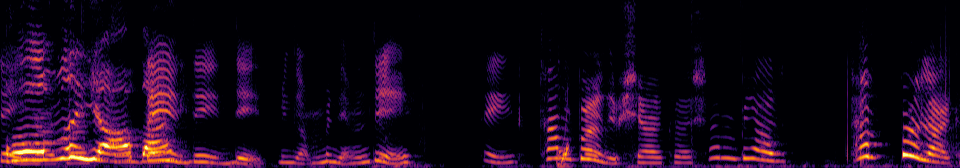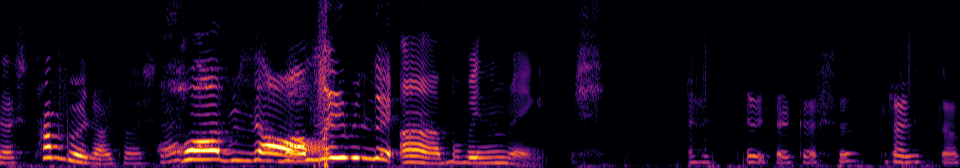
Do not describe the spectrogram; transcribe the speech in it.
değil. Oldu ya bak. Değil değil değil. Biliyorum biliyorum değil. Değil. Tam böyle bir şey arkadaşlar. Biraz tam böyle arkadaşlar. Tam böyle arkadaşlar. Habla. Vallahi billahi. Aa bu benim rengimmiş. Evet, evet arkadaşlar. Birazcık daha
